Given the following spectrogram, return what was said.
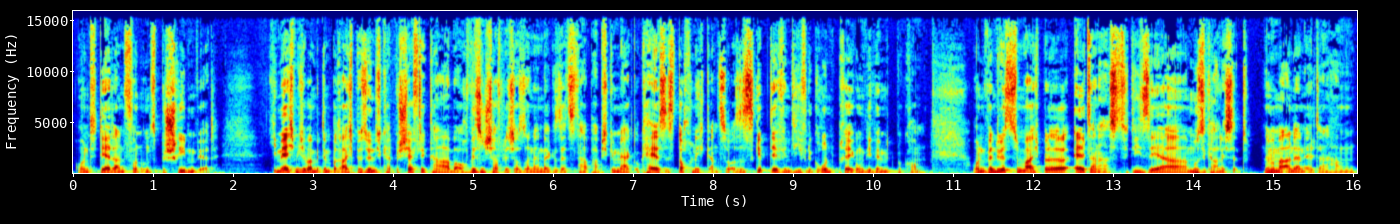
und der dann von uns beschrieben wird. Je mehr ich mich aber mit dem Bereich Persönlichkeit beschäftigt habe, auch wissenschaftlich auseinandergesetzt habe, habe ich gemerkt, okay, es ist doch nicht ganz so. Also es gibt definitiv eine Grundprägung, die wir mitbekommen. Und wenn du jetzt zum Beispiel Eltern hast, die sehr musikalisch sind, nehmen wir mal an, deine Eltern haben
